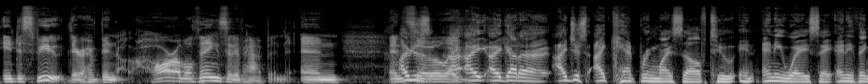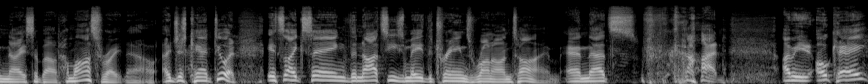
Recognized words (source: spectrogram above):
in dispute. There have been horrible things that have happened, and and I just, so like. I, I gotta, I just, I can't bring myself to in any way say anything nice about Hamas right now. I just can't do it. It's like saying the Nazis made the trains run on time, and that's, God. I mean, okay,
